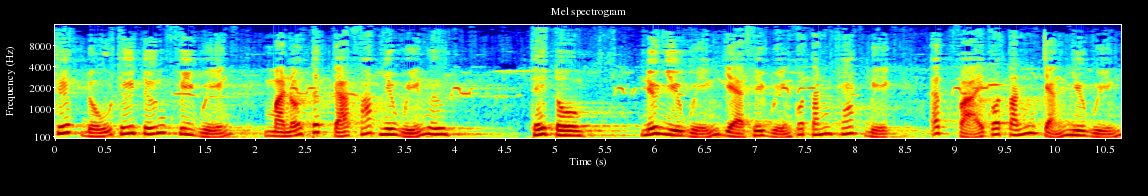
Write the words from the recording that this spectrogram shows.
trước đủ thứ tướng phi quyển mà nói tất cả pháp như quyển ư? Thế tôn, nếu như quyển và phi quyển có tánh khác biệt, ắt phải có tánh chẳng như quyển.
